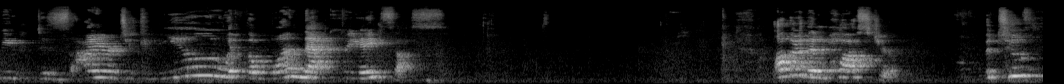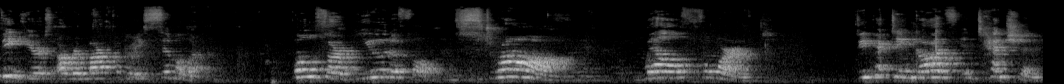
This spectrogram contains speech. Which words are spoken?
we desire to commune with the one that creates us. Other than posture, the two figures are remarkably similar. Both are beautiful and strong and well formed, depicting God's intention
